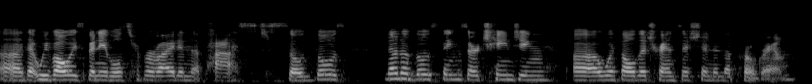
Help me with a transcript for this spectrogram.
uh, that we've always been able to provide in the past. So those none of those things are changing uh, with all the transition in the program.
